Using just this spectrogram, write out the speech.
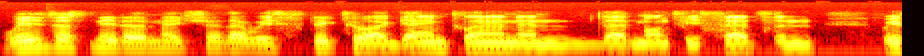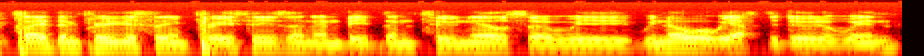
we just need to make sure that we stick to our game plan and that Monty sets. And we've played them previously in preseason and beat them two 0 so we we know what we have to do to win.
